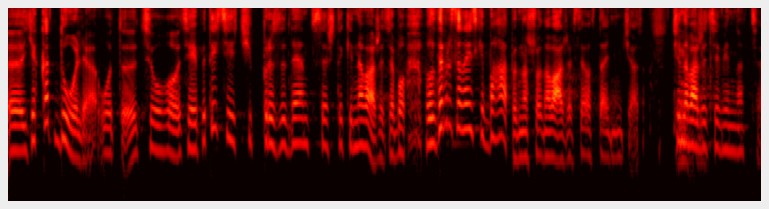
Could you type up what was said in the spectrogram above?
Е, Яка доля от цього цієї петиції? Чи президент все ж таки наважиться? Бо Володимир Зеленський багато на що наважився останнім часом. Чи Ну, наважиться він на це?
